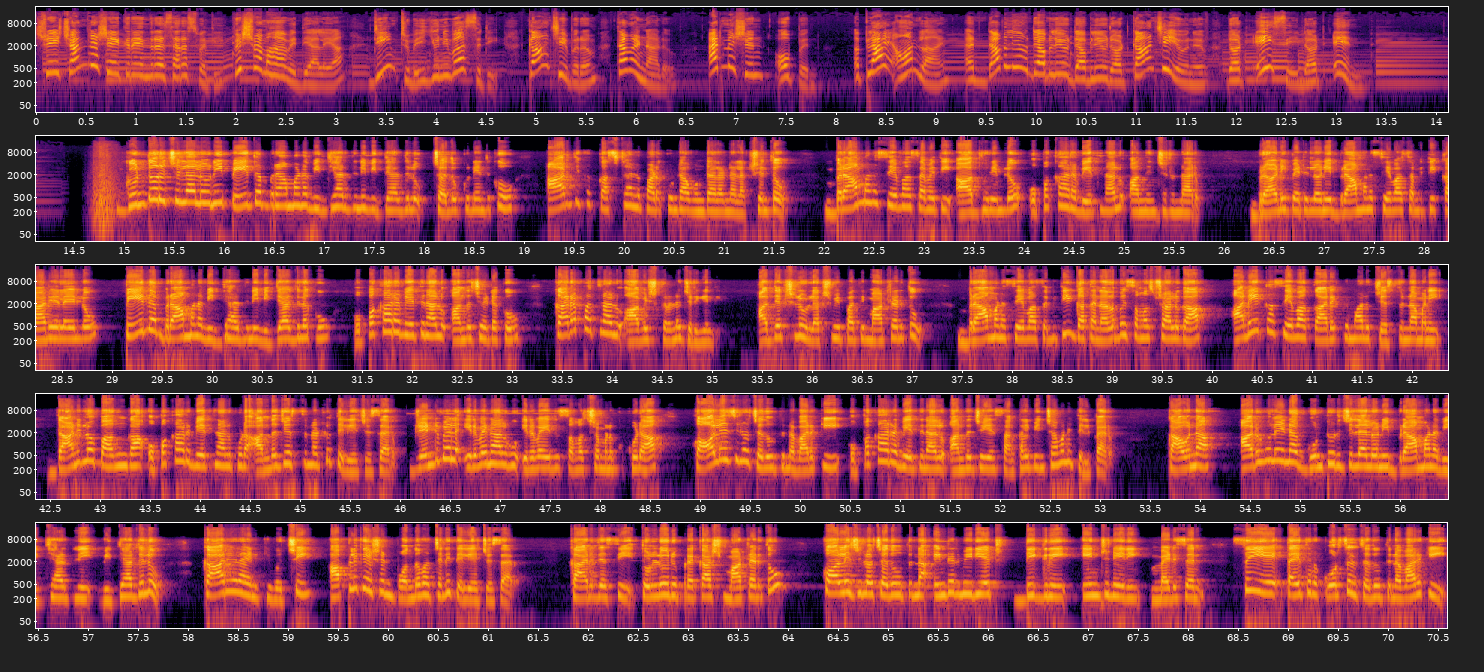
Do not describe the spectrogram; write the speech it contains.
Shri Chandrasekharendra Saraswathi Vishwa Mahavidyalaya deem to be university Kanchipuram Tamil Nadu. Admission open apply online at www.kanchiuniv.ac.in Guntur జిల్లాలోని పేద బ్రాహ్మణ విద్యార్థిని విద్యార్థులు చదువుకునేందుకు ఆర్థిక కష్టాలు పడకుండా ఉండాలన్న లక్ష్యంతో బ్రాహ్మణ సేవా సమితి ఆధ్వర్యంలో ఉపకార వేతనాలు అందించనున్నారు. బ్రాడీపేటలోని బ్రాహ్మణ సేవా సమితి కార్యాలయంలో పేద బ్రాహ్మణ విద్యార్థిని విద్యార్థులకు ఉపకార వేతనాలు అందచేటకు కరపత్రాలు ఆవిష్కరణ జరిగింది. అధ్యక్షులు లక్ష్మీపతి మాట్లాడుతూ బ్రాహ్మణ సేవా సమితి గత నలభై సంవత్సరాలుగా అనేక సేవా కార్యక్రమాలు చేస్తున్నామని దానిలో భాగంగా ఉపకార వేతనాలు కూడా అందజేస్తున్నట్లు తెలియజేశారు. రెండు వేల ఇరవై నాలుగు ఇరవై ఐదు సంవత్సరములకు కూడా కాలేజీలో చదువుతున్న వారికి ఉపకార వేతనాలు అందజేయ సంకల్పించామని తెలిపారు. కావున అర్హులైన గుంటూరు జిల్లాలోని బ్రాహ్మణ విద్యార్థిని విద్యార్థులు కార్యాలయానికి వచ్చి అప్లికేషన్ పొందవచ్చని తెలియజేశారు. కార్యదర్శి తొల్లూరు ప్రకాష్ మాట్లాడుతూ కాలేజీలో చదువుతున్న intermediate degree engineering medicine CA తదితర కోర్సులు చదువుతున్న వారికి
